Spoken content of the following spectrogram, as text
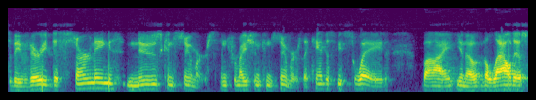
to be very discerning news consumers, information consumers. They can't just be swayed by you know the loudest,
